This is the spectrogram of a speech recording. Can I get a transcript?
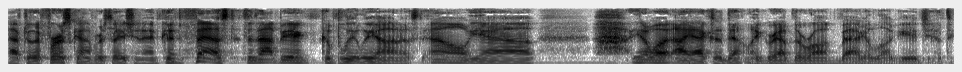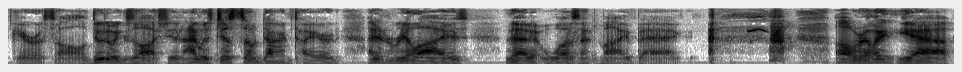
after the first conversation and confessed to not being completely honest. Oh, yeah. You know what? I accidentally grabbed the wrong bag of luggage at the carousel due to exhaustion. I was just so darn tired. I didn't realize that it wasn't my bag. oh, really? Yeah.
